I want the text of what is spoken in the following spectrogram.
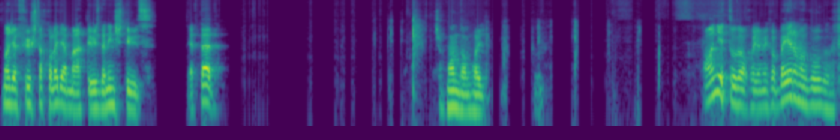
nagy a füst, akkor legyen már tűz, de nincs tűz. Érted? Csak mondom, hogy annyit tudok, hogy amikor beírom a Google-t,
